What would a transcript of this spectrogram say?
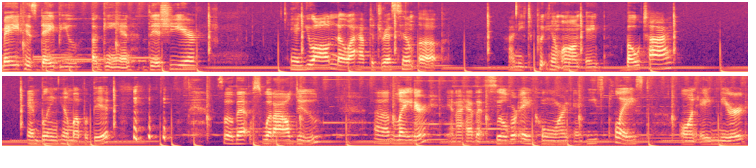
made his debut again this year. And you all know I have to dress him up. I need to put him on a bow tie and bling him up a bit. so that's what I'll do. uh, later. And I have that silver acorn and he's placed on a mirrored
